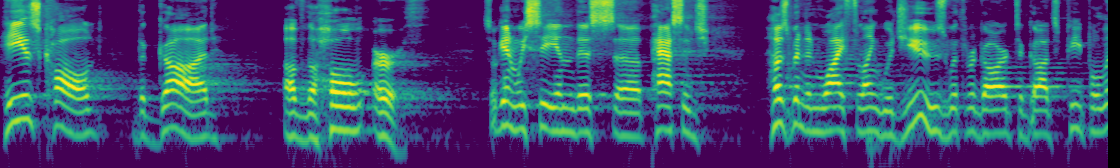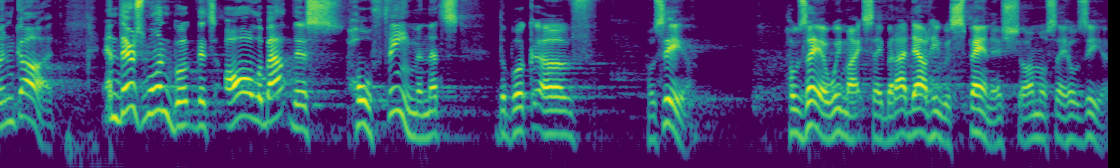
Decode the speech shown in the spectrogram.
He is called the God of the whole earth. So, again, we see in this uh, passage husband and wife language used with regard to God's people and God. And there's one book that's all about this whole theme, and that's the book of Hosea. Hosea, we might say, but I doubt he was Spanish, so I'm going to say Hosea.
